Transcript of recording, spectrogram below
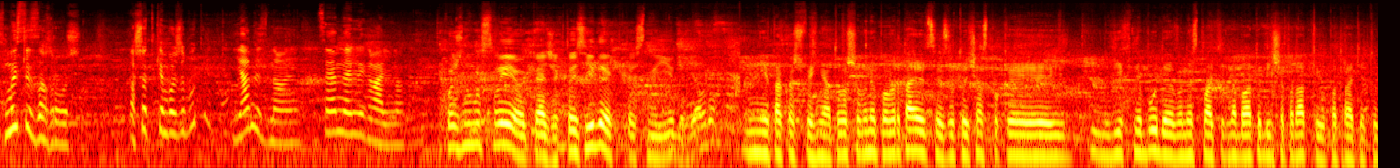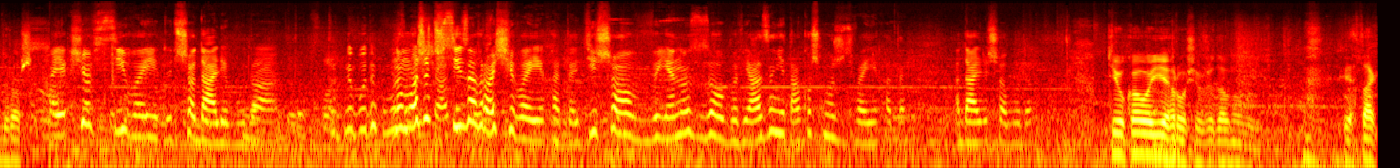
В смислі за гроші? А що таке може бути? Я не знаю. Це нелегально. Кожному своє, опять же, хтось їде, хтось не їде. Ні, також фігня, тому що вони повертаються і за той час, поки їх не буде, вони сплатять набагато більше податків і потратять тут гроші. А якщо всі виїдуть, що далі буде? Тут не буде кому Ну можуть всі за гроші виїхати. Ті, що воєнно зобов'язані, також можуть виїхати. А далі що буде? Ті, у кого є гроші, вже давно виїхали. Я так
